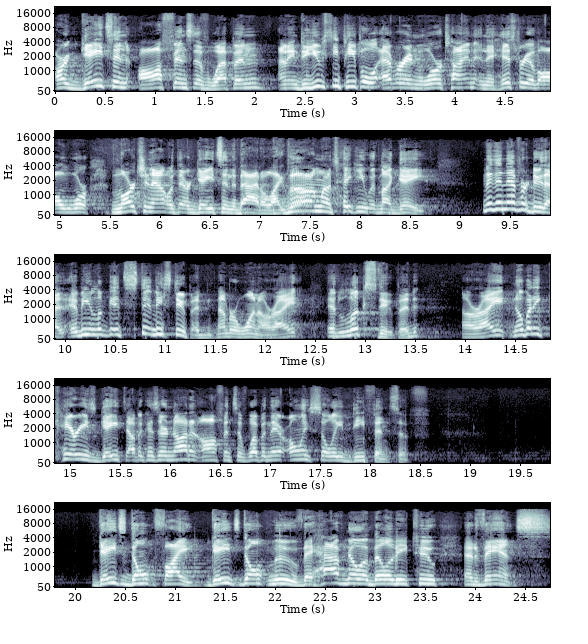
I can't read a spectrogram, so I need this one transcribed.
Are gates an offensive weapon? I mean, do you see people ever in wartime, in the history of all war, marching out with their gates into battle? Like, I'm going to take you with my gate. They never do that. It'd be, look, it'd be stupid, number one, all right? It looks stupid, all right? Nobody carries gates out because they're not an offensive weapon, they are only solely defensive. Gates don't fight, gates don't move, they have no ability to advance.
